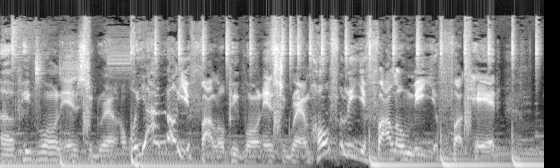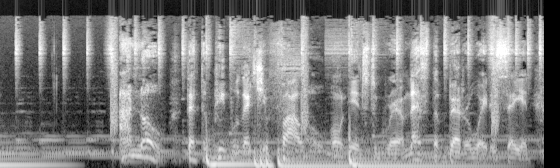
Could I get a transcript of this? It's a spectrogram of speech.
uh, people on Instagram. Well, yeah, I know you follow people on Instagram. Hopefully, you follow me, you fuckhead. I know that the people that you follow on Instagram, that's the better way to say it.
